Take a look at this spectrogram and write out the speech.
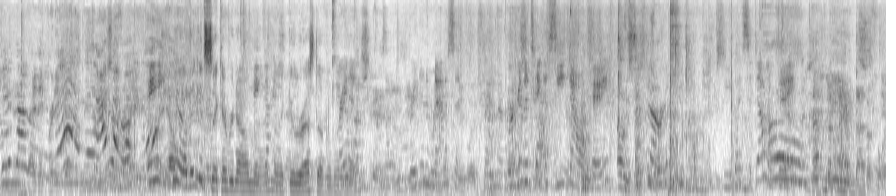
good immunity. Are they pretty good immunity? Yeah, they get sick every now and then, like the rest of them, I guess. Brayden and Madison. We're gonna take a seat now, okay? Oh, sit down. So you guys sit down, okay? I haven't done before.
